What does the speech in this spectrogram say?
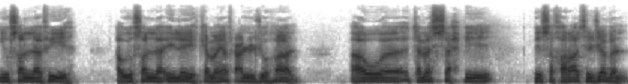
يصلى فيه أو يصلى إليه كما يفعل الجهال أو تمسح بصخرات الجبل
